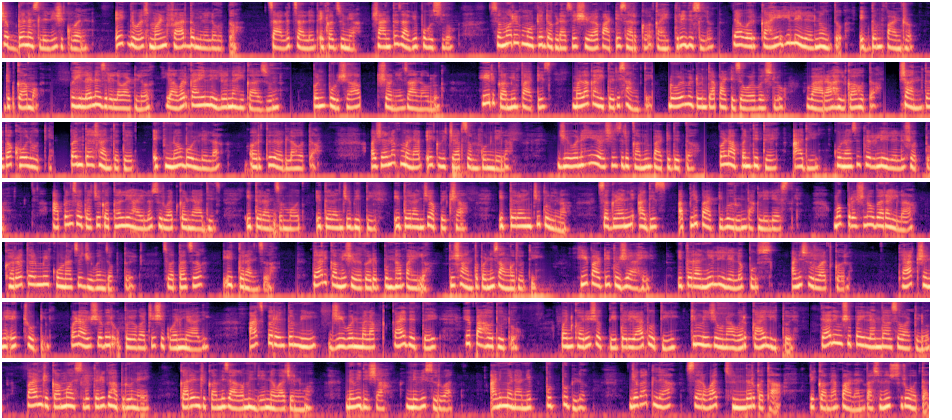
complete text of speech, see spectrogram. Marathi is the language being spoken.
शब्द नसलेली शिकवण. एक दिवस मन फार दमलेलं होतं. चालत चालत एका जुन्या शांत जागी पोहोचलो. समोर एक मोठं दगडाचं शिळ्या पाटीसारखं काहीतरी दिसलं. त्यावर काहीही लिहिलेलं नव्हतं. एकदम पांढरं रिकामं. पहिल्या नजरेला वाटलं यावर काही लिहिलं नाही का अजून? पण पुढच्या क्षणी जाणवलं. हे रिकामी पाटीच मला काहीतरी सांगते. डोळे मिटून त्या पाटीजवळ बसलो. वारा हलका होता. शांतता खोल होती. पण त्या शांततेत एक न बोललेला अर्थ दडला होता. अचानक मनात एक विचार चमकून गेला. जीवनही अशीच रिकामी पाठी देतं. पण आपण तिथे आधी कुणाचे तरी लिहिलेलं शोधतो. आपण स्वतःची कथा लिहायला सुरुवात करण्याआधीच इतरांचं मत इतरांची भीती इतरांची अपेक्षा इतरांची तुलना सगळ्यांनी आधीच आपली पार्टी भरून टाकलेली असते. मग प्रश्न उभा राहिला खरं तर मी कोणाचं जीवन जगतोय? स्वतःचं इतरांचं? त्या रिकामी शिळेकडे पुन्हा पाहिलं. ती शांतपणे सांगत होती ही पाटी तुझी आहे. इतरांनी लिहिलेलं पूस आणि सुरुवात कर. त्या क्षणी एक छोटी पण आयुष्यभर उपयोगाची शिकवण मिळाली. आजपर्यंत मी जीवन मला काय देते हे पाहत होतो. पण खरी शक्ती तर यात होती की मी जीवनावर काय लिहितोय. त्या दिवशी पहिल्यांदा असं वाटलं पान रिकामं असलं तरी घाबरू नये. कारण रिकामी जागा म्हणजे नवा जन्म. नवी दिशा. नवी सुरुवात. आणि मनाने पुटपुटलं जगातल्या सर्वात सुंदर कथा रिकाम्या पानांपासूनच सुरू होतात.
